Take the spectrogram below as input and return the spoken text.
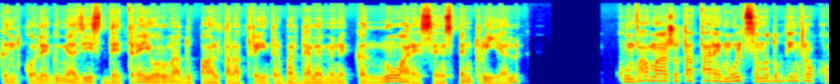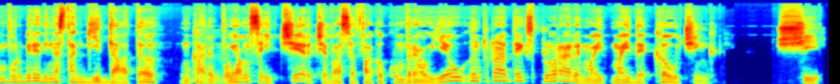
când colegul mi-a zis de trei ori una după alta la trei întrebări de ale mele că nu are sens pentru el, cumva m-a ajutat tare mult să mă duc dintr-o convorbire din asta ghidată, în care mm. voiam să-i cer ceva să facă cum vreau eu, într-una de explorare, mai, mai de coaching. Și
